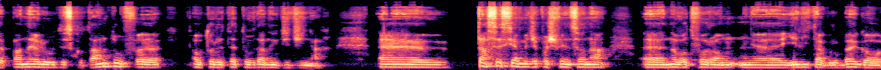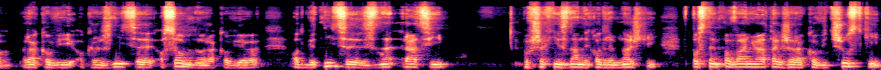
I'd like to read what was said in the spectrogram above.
e, panelu dyskutantów, e, autorytetów w danych dziedzinach. Ta sesja będzie poświęcona nowotworom jelita grubego, rakowi okrężnicy, osobno rakowi odbytnicy z racji powszechnie znanych odrębności w postępowaniu, a także rakowi trzustki,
